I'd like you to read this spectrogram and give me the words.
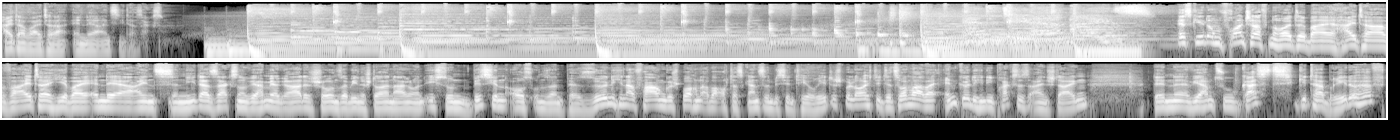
Heiter weiter NDR 1 Niedersachsen. Es geht um Freundschaften heute bei Heiter weiter hier bei NDR1 Niedersachsen und wir haben ja gerade schon Sabine Steuernagel und ich so ein bisschen aus unseren persönlichen Erfahrungen gesprochen, aber auch das Ganze ein bisschen theoretisch beleuchtet. Jetzt wollen wir aber endgültig in die Praxis einsteigen, denn äh, wir haben zu Gast Gitta Bredehöft.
